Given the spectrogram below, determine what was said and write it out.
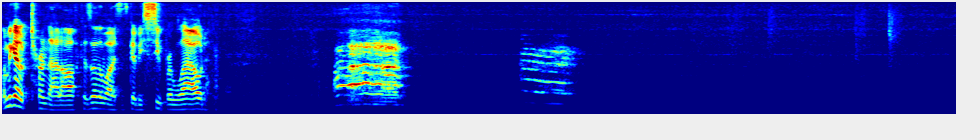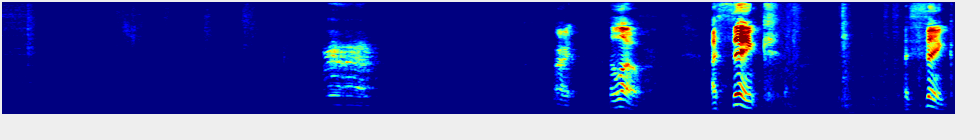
Let me go turn that off, because otherwise it's going to be super loud. Alright. Hello. I think... I think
